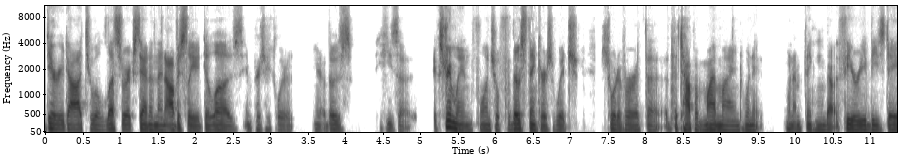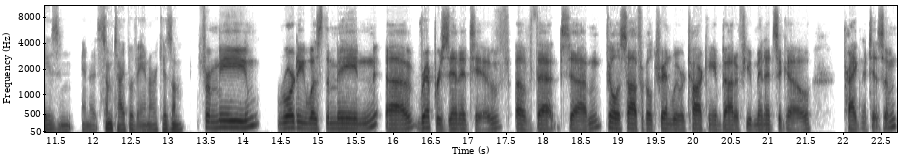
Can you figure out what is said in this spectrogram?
Derrida to a lesser extent, and then obviously Deleuze in particular. You know, those he's a extremely influential for those thinkers, which sort of are at the at the top of my mind when it when I'm thinking about theory these days and and uh, some type of anarchism. For me, Rorty was the main uh, representative of that um, philosophical trend we were talking about a few minutes ago, pragmatism,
